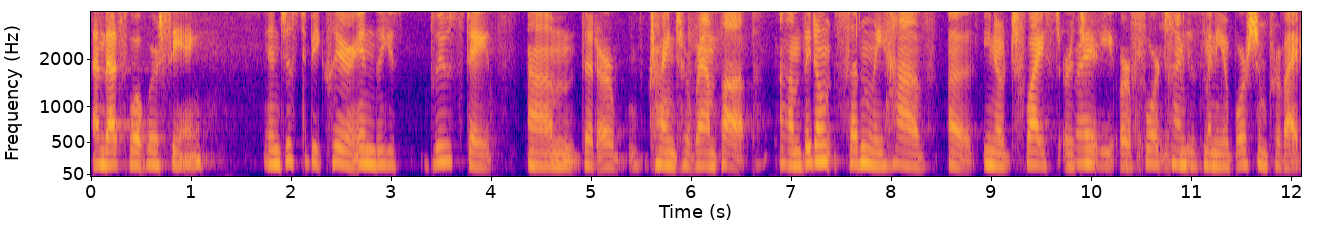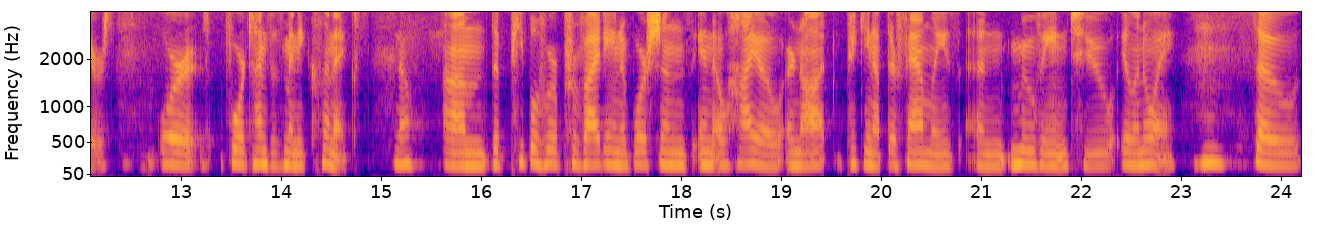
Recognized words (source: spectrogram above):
And that's what we're seeing. And just to be clear, in these blue states um, that are trying to ramp up, um, they don't suddenly have, uh, you know, twice or three right. or four times as many abortion providers or four times as many clinics. No. Um, the people who are providing abortions in Ohio are not picking up their families and moving to Illinois. Mm-hmm. So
